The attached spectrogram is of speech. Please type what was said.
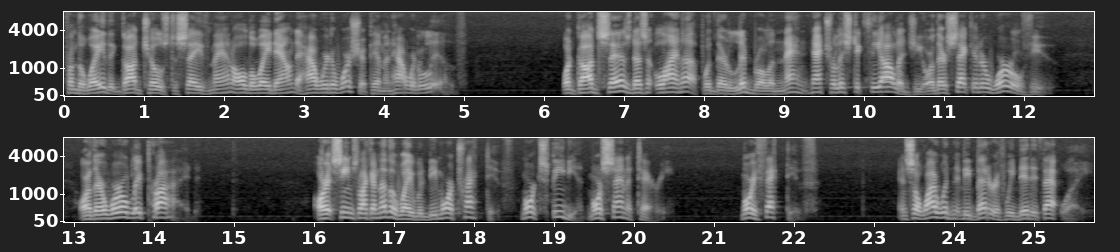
From the way that God chose to save man all the way down to how we're to worship Him and how we're to live. What God says doesn't line up with their liberal and naturalistic theology or their secular worldview or their worldly pride. Or it seems like another way would be more attractive, more expedient, more sanitary, more effective. And so, why wouldn't it be better if we did it that way?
